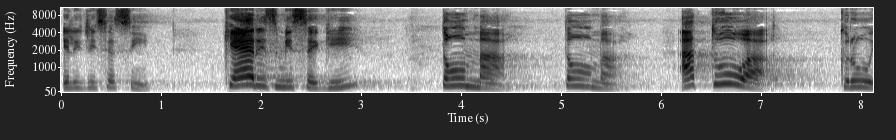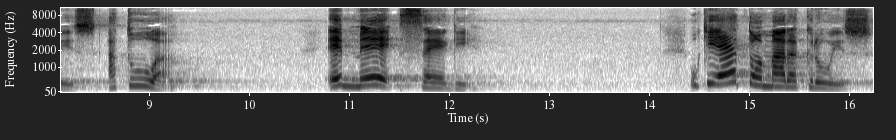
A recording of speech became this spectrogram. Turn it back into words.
ele disse assim: Queres me seguir? Toma, toma, a tua cruz, a tua, e me segue. O que é tomar a cruz?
